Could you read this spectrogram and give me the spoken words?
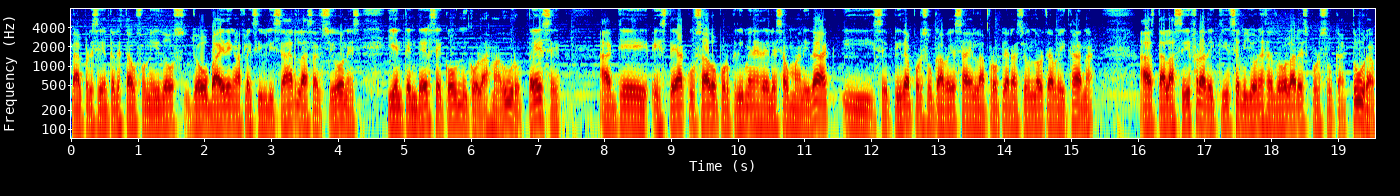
al presidente de Estados Unidos, Joe Biden, a flexibilizar las sanciones y entenderse con Nicolás Maduro, pese a que esté acusado por crímenes de lesa humanidad y se pida por su cabeza en la propia nación norteamericana hasta la cifra de 15 millones de dólares por su captura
